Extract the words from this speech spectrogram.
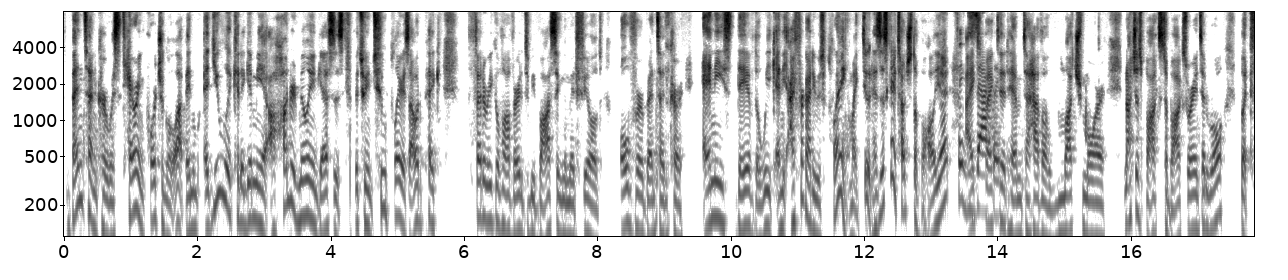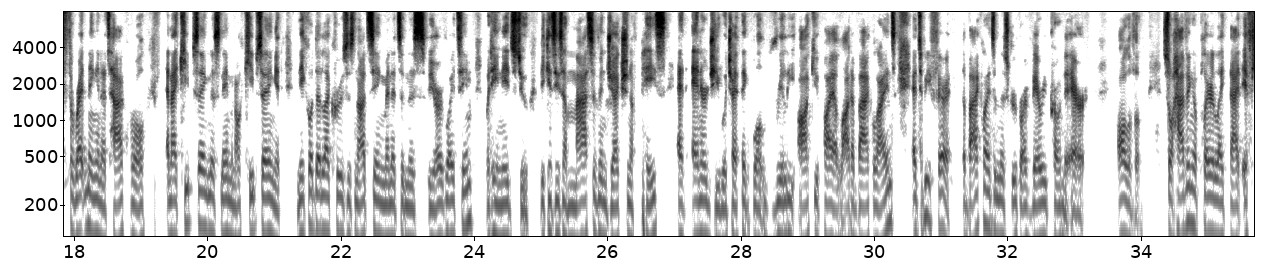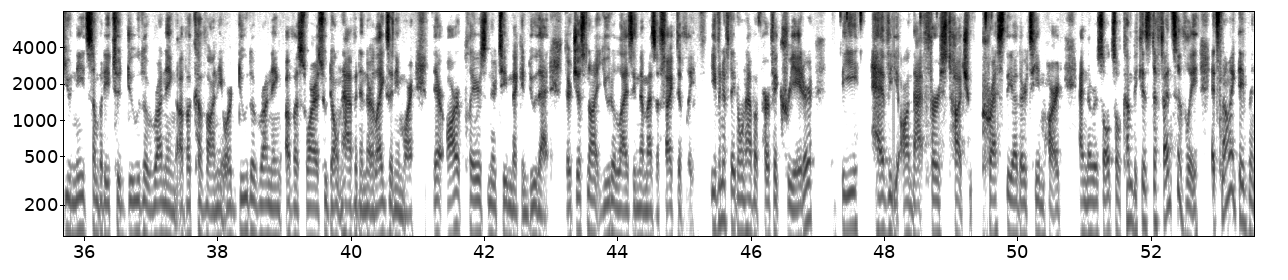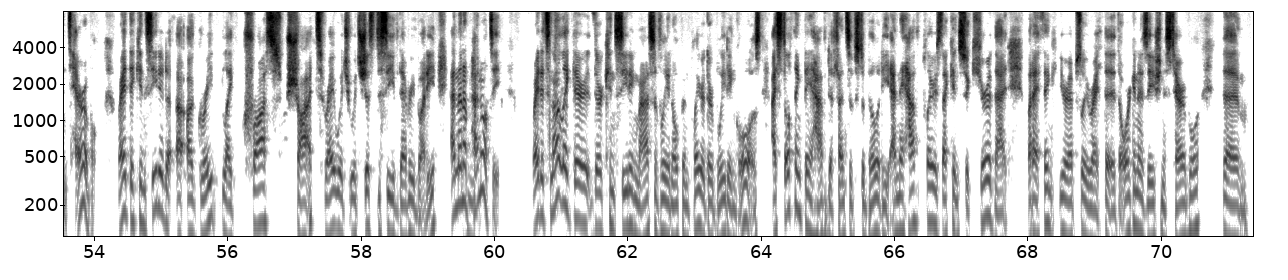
Bentancur was tearing Portugal up. And, and you could have given me a hundred million guesses between two players. I would pick Federico Valverde to be bossing the midfield over Bentancur any day of the week. And I forgot he was playing. I'm like, dude, has this guy touched the ball yet? Exactly. I expected him to have a much more, not just box to box oriented role, but threatening an attack role. And I keep saying this name and I'll keep saying it. Nico de la Cruz is not seeing minutes in this Uruguay team, but he needs to because he's a massive injection of pace and energy, which I think will really occupy a lot of back lines. And to be fair, the back lines in this group are very prone to error all of them. So having a player like that, if you need somebody to do the running of a Cavani or do the running of a Suarez who don't have it in their legs anymore, there are players in their team that can do that. They're just not utilizing them as effectively. Even if they don't have a perfect creator, be heavy on that first touch, press the other team hard, and the results will come because defensively, it's not like they've been terrible, right? They conceded a, a great like cross shot, right? Which, which just deceived everybody and then a mm-hmm. penalty right? It's not like they're they're conceding massively an open player; they're bleeding goals. I still think they have defensive stability and they have players that can secure that. But I think you're absolutely right. The the organization is terrible. The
